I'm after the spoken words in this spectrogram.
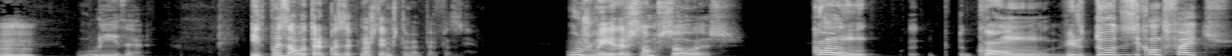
Uhum. O líder. E depois há outra coisa que nós temos também para fazer. Os líderes são pessoas com, com virtudes e com defeitos.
